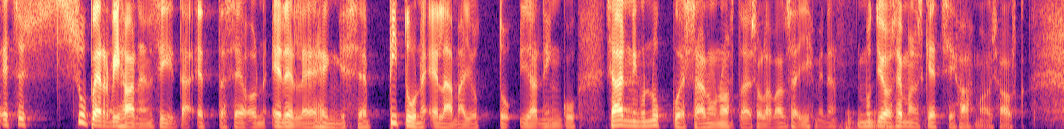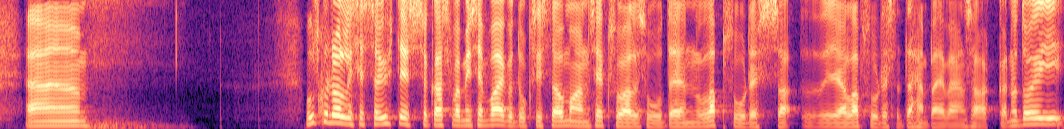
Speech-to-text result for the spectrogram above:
että se olisi supervihanen siitä, että se on edelleen hengissä ja pitun elämäjuttu ja niinku, se aina niinku nukkuessaan unohtaisi olevansa ihminen. Mutta joo, semmoinen sketsihahmo olisi hauska. Öö, Uskonnollisessa yhteisössä kasvamisen vaikutuksista omaan seksuaalisuuteen lapsuudessa ja lapsuudesta tähän päivään saakka. No toi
